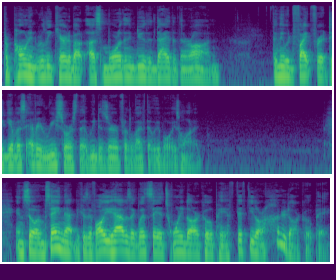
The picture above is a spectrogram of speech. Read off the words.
proponent really cared about us more than they do the diet that they're on, then they would fight for it to give us every resource that we deserve for the life that we've always wanted. And so I'm saying that because if all you have is like, let's say a $20 copay, a $50, $100 copay,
